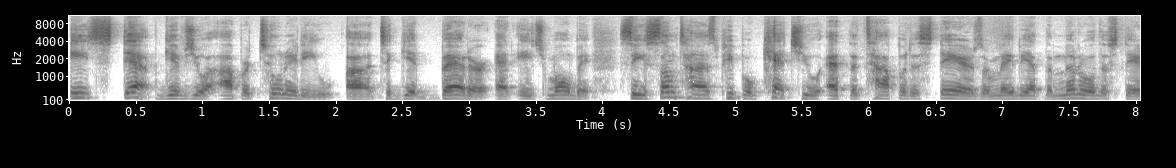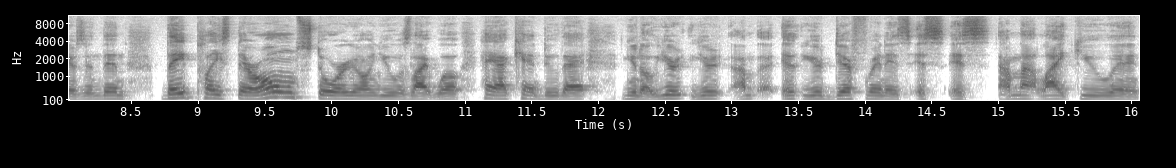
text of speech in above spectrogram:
each step gives you an opportunity uh, to get better at each moment. See, sometimes people catch you at the top of the stairs or maybe at the middle of the stairs, and then they place their own story on you. As like, well, hey, I can't do that. You know, you're you're I'm, uh, you're different. It's it's it's I'm not like you, and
